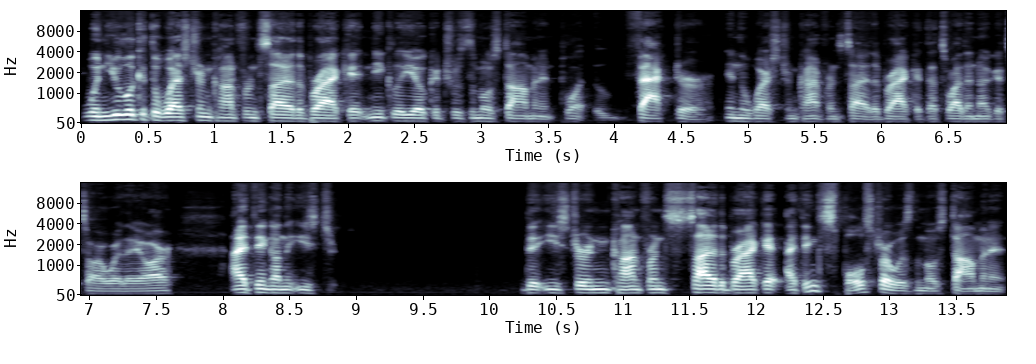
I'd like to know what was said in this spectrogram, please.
when you look at the Western Conference side of the bracket, Nikola Jokic was the most dominant pl- factor in the Western Conference side of the bracket. That's why the Nuggets are where they are. I think on the East, the Eastern Conference side of the bracket, I think Spoelstra was the most dominant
